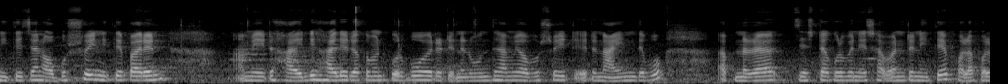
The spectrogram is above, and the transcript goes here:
নিতে চান অবশ্যই নিতে পারেন। আমি এটা হাইলি হাইলি রেকমেন্ড করব। এটা টেনের মধ্যে আমি অবশ্যই এটা নাইন দেবো। আপনারা চেষ্টা করবেন এই সাবানটা নিতে। ফলাফল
